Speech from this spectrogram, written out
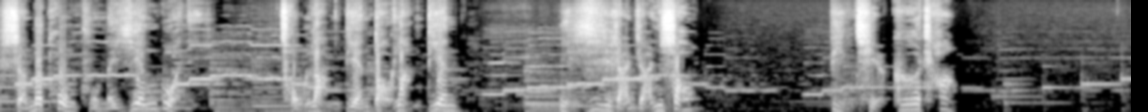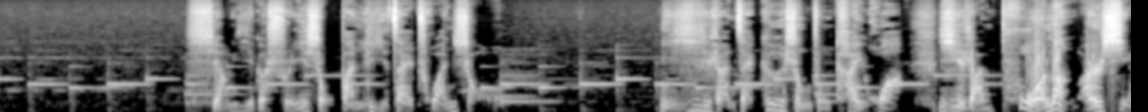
什么痛苦没淹过你？从浪巅到浪巅，你依然燃烧，并且歌唱，像一个水手般立在船首。你依然在歌声中开花，依然破浪而行。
